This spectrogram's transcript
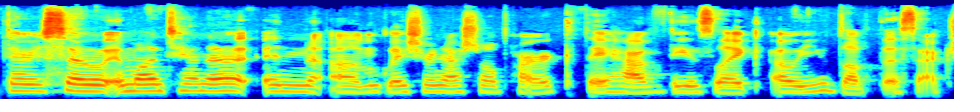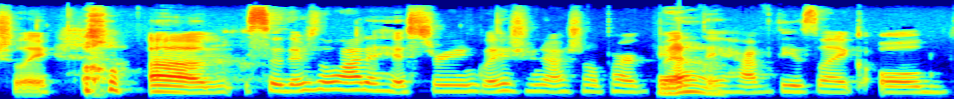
There's so in Montana in um, Glacier National Park they have these like oh you'd love this actually. Um, so there's a lot of history in Glacier National Park but Yeah. they have these like old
